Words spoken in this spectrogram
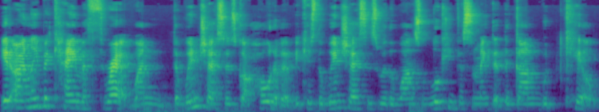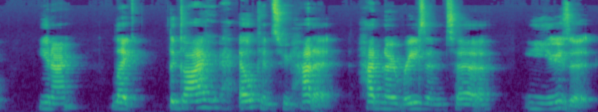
It only became a threat when the Winchesters got hold of it because the Winchesters were the ones looking for something that the gun would kill. You know? Like the guy Elkins who had it had no reason to use it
